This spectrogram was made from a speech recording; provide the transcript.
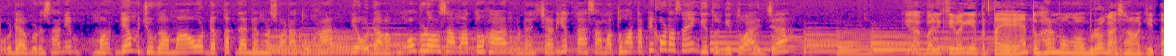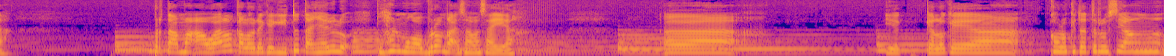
udah berusaha nih, dia juga mau deket dan dengar suara Tuhan, dia udah ngobrol sama Tuhan, udah cerita sama Tuhan, tapi kok rasanya gitu-gitu aja? Ya balik lagi pertanyaannya Tuhan mau ngobrol nggak sama kita? Pertama awal kalau udah kayak gitu tanya dulu Tuhan mau ngobrol nggak sama saya? Uh, ya kalau kayak kalau kita terus yang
